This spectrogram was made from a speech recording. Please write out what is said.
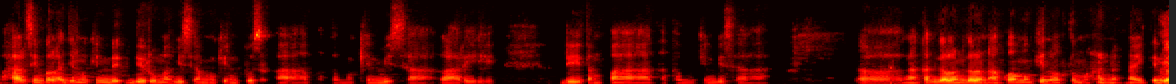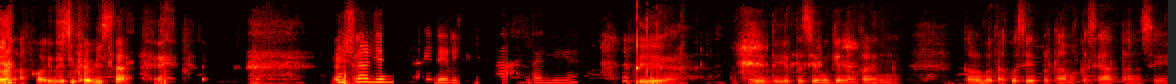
hal simpel aja mungkin di, di rumah bisa mungkin push up atau mungkin bisa lari di tempat atau mungkin bisa uh, ngangkat galon-galon aqua mungkin waktu mau naikin galon aqua itu juga bisa asal jangan dari kenyataan tadi ya? Iya. Jadi itu sih mungkin yang paling kalau buat aku sih pertama kesehatan sih.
